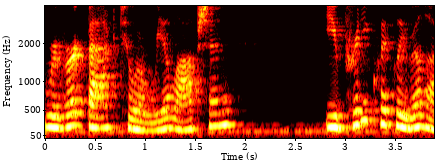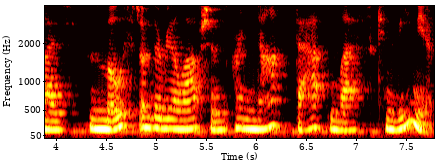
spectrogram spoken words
revert back to a real option, you pretty quickly realize most of the real options are not that less convenient.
